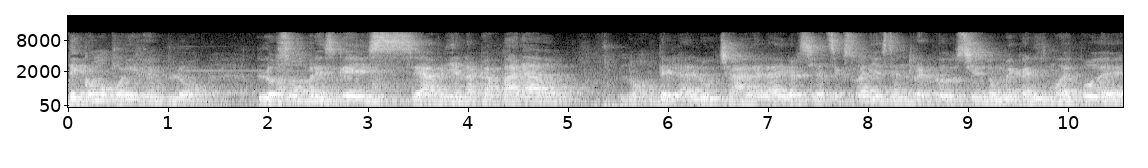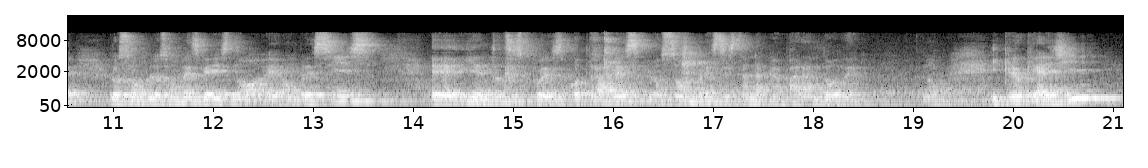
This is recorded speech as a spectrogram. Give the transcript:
de cómo, por ejemplo, los hombres gays se habrían acaparado ¿no? de la lucha de la diversidad sexual y están reproduciendo un mecanismo de poder, los, los hombres gays, ¿no? Eh, hombres cis, eh, y entonces pues otra vez los hombres se están acaparando de, ¿no? Y creo que allí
